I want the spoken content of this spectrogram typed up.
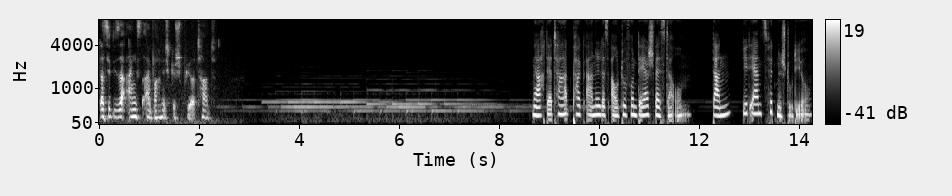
dass sie diese Angst einfach nicht gespürt hat. Nach der Tat packt Arnel das Auto von der Schwester um. Dann geht er ins Fitnessstudio,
